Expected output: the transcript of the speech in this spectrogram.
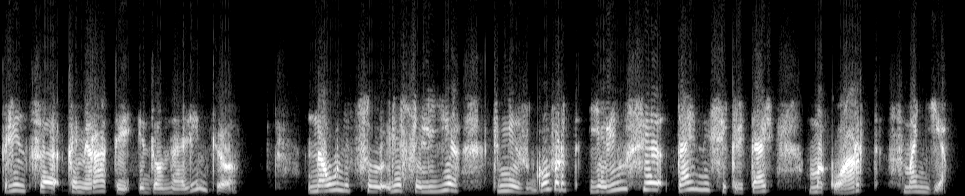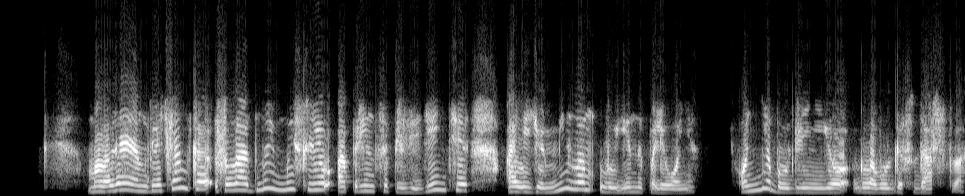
принца Камераты и дона Олимпио на улицу Риселье к мисс Говард явился тайный секретарь Макуарт с Манье. Молодая англичанка жила одной мыслью о принце-президенте, о ее милом Луи Наполеоне. Он не был для нее главой государства,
